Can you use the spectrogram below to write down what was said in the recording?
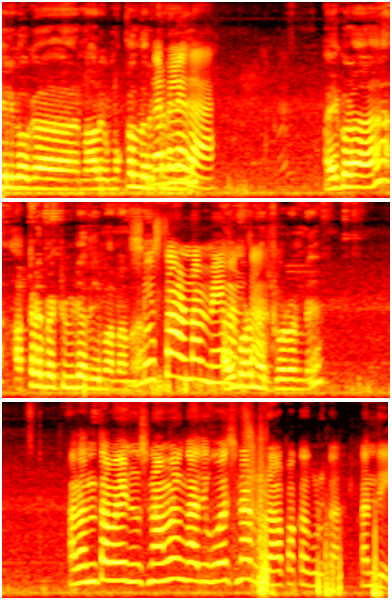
వీళ్ళకి ఒక నాలుగు ముక్కలు దొరికినాయి. అవి కూడా అక్కడే పెట్టి వీడియో తీయమన్నాను. చూస్తా ఉన్నాం మేము అవి కూడా మీరు చూడండి. అదంతా పోయి చూసినాము ఇంకా అది కోసినారు కూడా ఆ పక్క గుడక కంది.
